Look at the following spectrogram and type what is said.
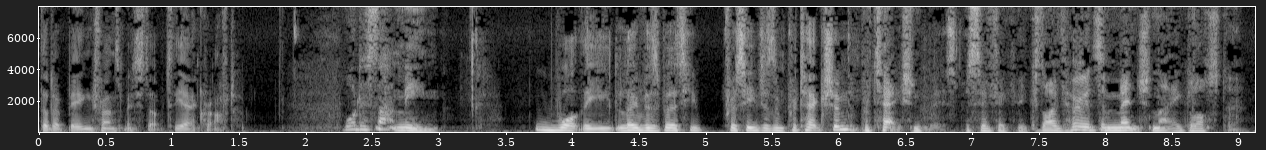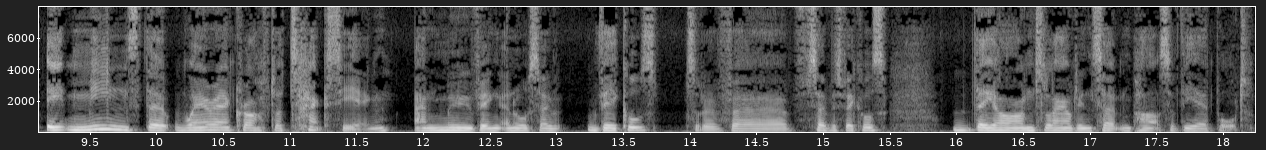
that are being transmitted up to the aircraft. What does that mean? What the low visibility procedures and protection? The protection bit specifically, because I've heard them mention that in Gloucester. It means that where aircraft are taxiing and moving, and also vehicles, sort of uh, service vehicles, they aren't allowed in certain parts of the airport.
